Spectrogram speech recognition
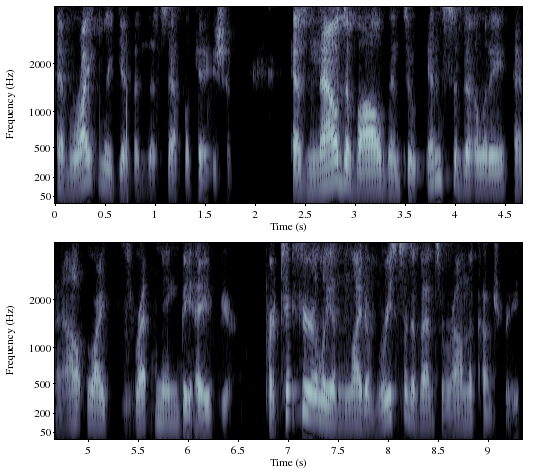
have rightly given this application, has now devolved into incivility and outright threatening behavior, particularly in light of recent events around the country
